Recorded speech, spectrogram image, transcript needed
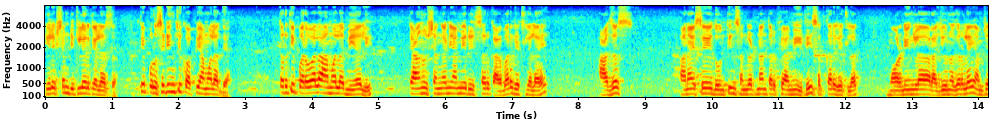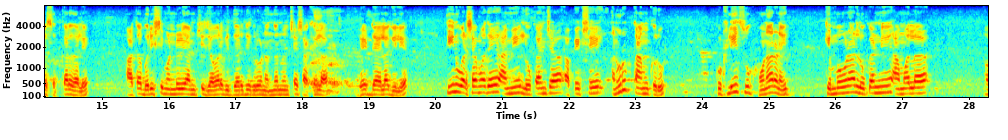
इलेक्शन डिक्लेअर केल्याचं ते प्रोसिडिंगची कॉपी आम्हाला द्या. तर ती परवाला आम्हाला मिळाली. त्या अनुषंगाने आम्ही रिसर कारभार घेतलेला आहे. आजच अनायसे दोन तीन संघटनांतर्फे आम्ही इथेही सत्कार घेतलात. मॉर्निंगला राजीवनगरलाही आमचे सत्कार झाले. आता बरीचशी मंडळी आमची जवाहर विद्यार्थीगृह नंदनवनच्या शाखेला भेट द्यायला गेली आहे. तीन वर्षामध्ये आम्ही लोकांच्या अपेक्षे अनुरूप काम करू. कुठलीही चूक होणार नाहीत. किंबहुना लोकांनी आम्हाला अ,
